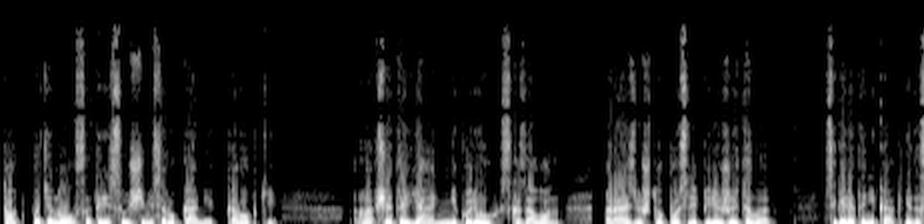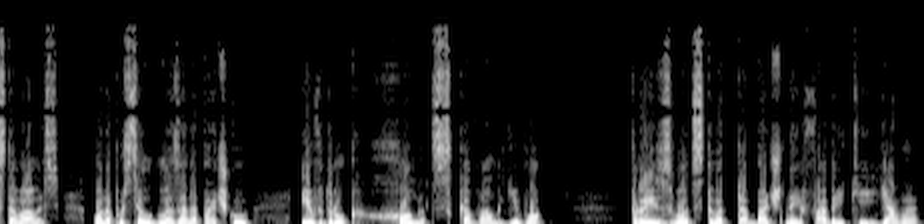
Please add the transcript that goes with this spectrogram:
Тот потянулся трясущимися руками к коробке. «Вообще-то я не курю», — сказал он, — «разве что после пережитого...» Сигарета никак не доставалась. Он опустил глаза на пачку, и вдруг холод сковал его. Производство табачной фабрики «Ява»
